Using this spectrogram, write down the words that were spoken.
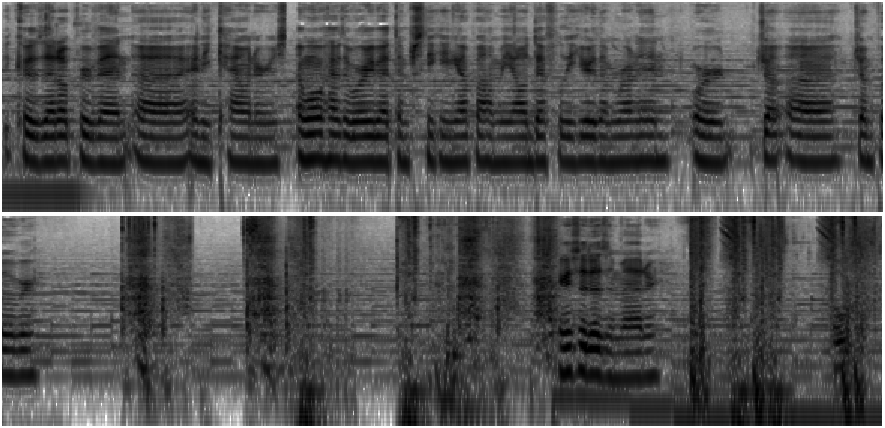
Because that'll prevent uh, any counters. I won't have to worry about them sneaking up on me. I'll definitely hear them run in or jump, uh, jump over. I guess it doesn't matter. Oh.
